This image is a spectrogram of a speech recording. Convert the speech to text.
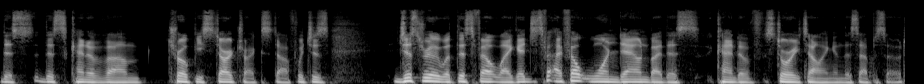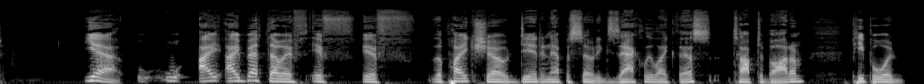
this this kind of um, tropey Star Trek stuff, which is just really what this felt like. I just I felt worn down by this kind of storytelling in this episode. Yeah, I I bet though if if if the Pike show did an episode exactly like this, top to bottom, people would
